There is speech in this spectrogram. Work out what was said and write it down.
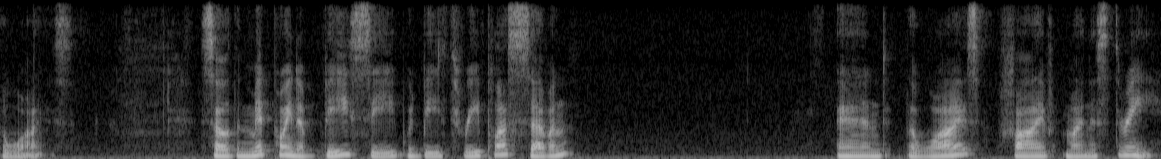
the y's. So the midpoint of BC would be 3 plus 7, and the y's 5 minus 3.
